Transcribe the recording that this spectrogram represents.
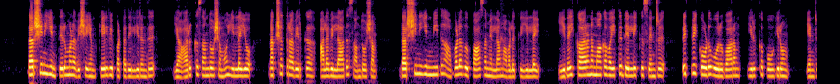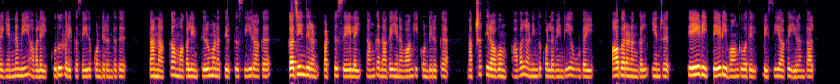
தர்ஷினியின் திருமண விஷயம் கேள்விப்பட்டதில் இருந்து யாருக்கு சந்தோஷமோ இல்லையோ நக்ஷத்ராவிற்கு அளவில்லாத சந்தோஷம். தர்ஷினியின் மீது அவ்வளவு பாசமெல்லாம் அவளுக்கு இல்லை. இதை காரணமாக வைத்து டெல்லிக்கு சென்று ரித்விக்கோடு ஒரு வாரம் இருக்கப் போகிறோம் என்ற எண்ணமே அவளை குதூகலிக்க செய்து கொண்டிருந்தது. தன் அக்கா மகளின் திருமணத்திற்கு சீராக கஜேந்திரன் பட்டு சேலை தங்க நகை என வாங்கி கொண்டிருக்க நக்ஷத்திராவும் அவள் அணிந்து கொள்ள வேண்டிய உடை ஆபரணங்கள் என்று தேடி தேடி வாங்குவதில் பிஸியாக இருந்தாள்.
